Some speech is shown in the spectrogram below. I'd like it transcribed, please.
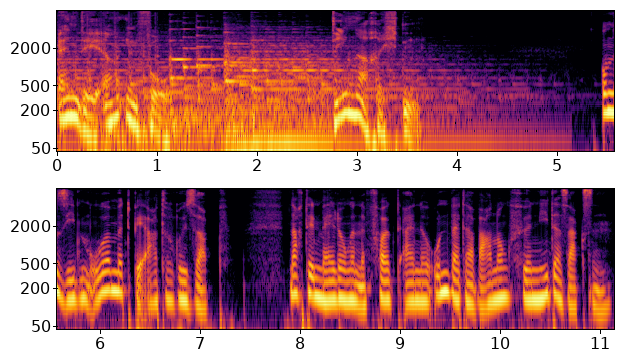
NDR Info. Die Nachrichten. Um 7 Uhr mit Beate Rüsapp. Nach den Meldungen folgt eine Unwetterwarnung für Niedersachsen.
